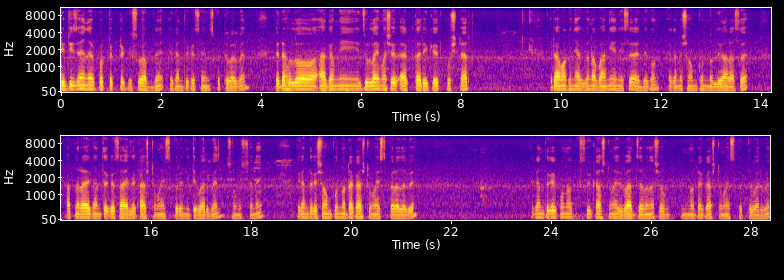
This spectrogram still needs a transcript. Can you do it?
এই ডিজাইনের প্রত্যেকটা কিছু আপনি এখান থেকে চেঞ্জ করতে পারবেন। এটা হলো আগামী জুলাই মাসের এক তারিখের পোস্টার এটা আমাকে নিয়ে একজন বানিয়ে নিছে। দেখুন, এখানে সম্পূর্ণ লেয়ার আছে। আপনারা এখান থেকে চাইলে কাস্টমাইজ করে নিতে পারবেন, সমস্যা নেই। এখান থেকে সম্পূর্ণটা কাস্টমাইজ করা যাবে। এখান থেকে কোনো কিছুই কাস্টমাইজ বাদ যাবে না, সম্পূর্ণটা কাস্টমাইজ করতে পারবেন।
